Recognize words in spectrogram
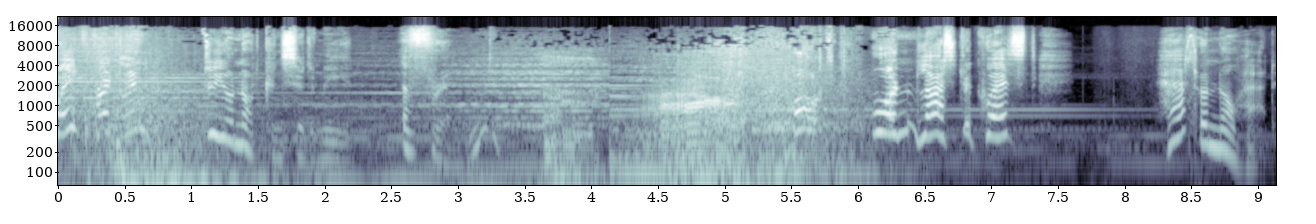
wait, Franklin! Do you not consider me a friend? Last request. Hat or no hat?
